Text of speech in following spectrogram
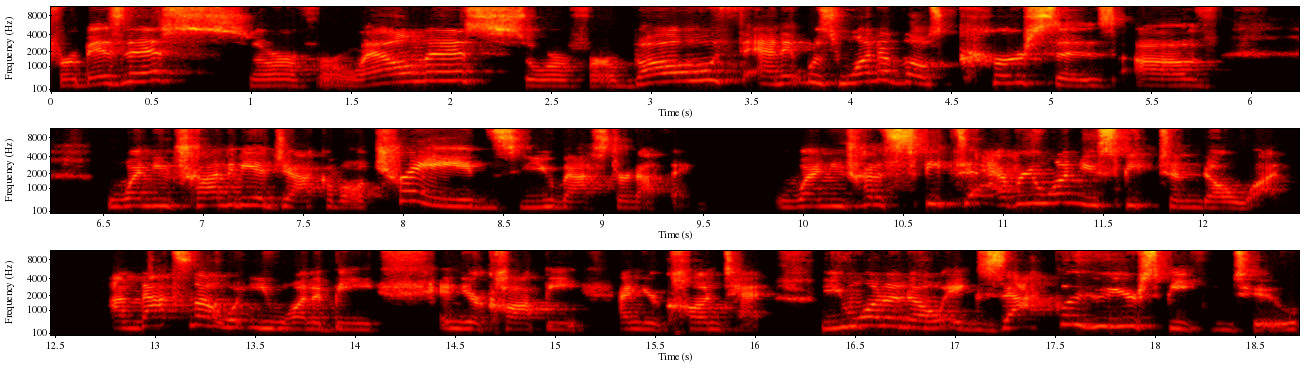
for business or for wellness or for both. And it was one of those curses of when you try to be a jack of all trades, you master nothing. When you try to speak to everyone, you speak to no one. And that's not what you want to be in your copy and your content. You want to know exactly who you're speaking to.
